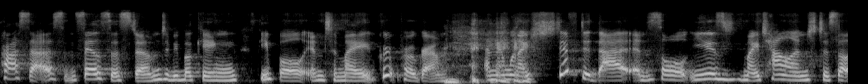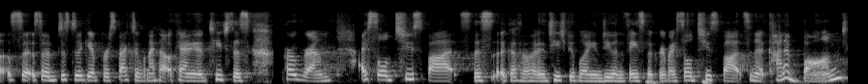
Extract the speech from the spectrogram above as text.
process and sales system to be booking people into my group program. And then when I shifted that and sold, used my challenge to sell, so, so, just to give perspective, when I thought, okay, I'm going to teach this program, I sold two spots. This, because I teach people I can do in the Facebook group. I sold two spots and it kind of bombed.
